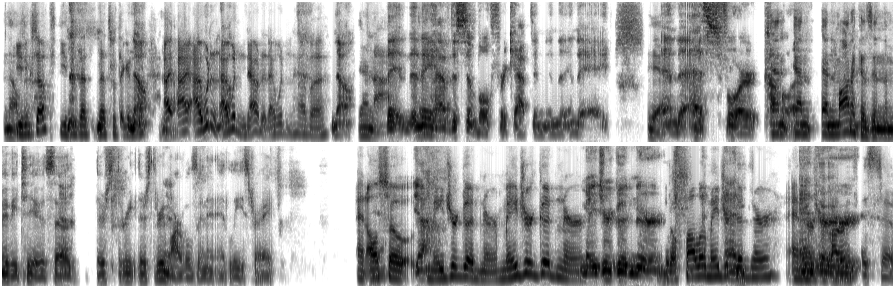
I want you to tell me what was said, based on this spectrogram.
No, You think so? You think that's that's what they're gonna No, do? I, I I wouldn't I wouldn't doubt it. I wouldn't have a No, they're not. they they have the symbol for Captain in the in the A, yeah. and the S for And Kamala. and and Monica's in the movie too. So Yeah. there's three there's three Yeah. Marvels in it at least, right? and also Yeah. Major Goodner. Major Goodner. Major Goodner, It'll follow Major And- Goodner and, and her, her- car. Mephisto.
